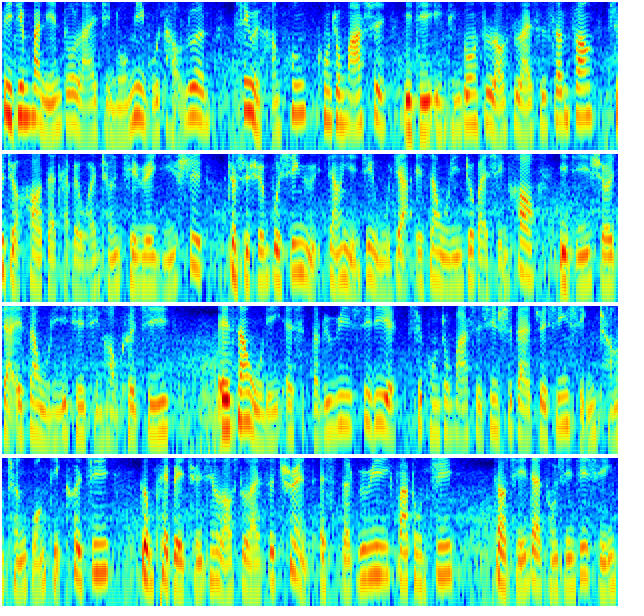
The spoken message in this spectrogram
历经半年多来紧锣密鼓讨论，新宇航空、空中巴士以及引擎公司劳斯莱斯三方十九号在台北完成签约仪式，正式宣布新宇将引进五架 A 三五零九百型号以及十二架 A 三五零一千型号客机。A 三五零 SWV 系列是空中巴士新时代最新型长城广体客机，更配备全新劳斯莱斯 Trent SWV 发动机，较前一代同型机型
